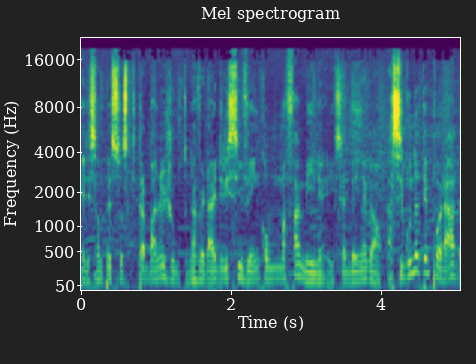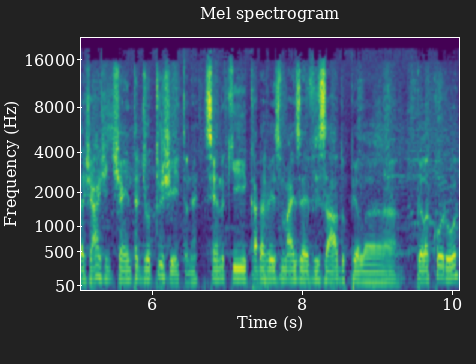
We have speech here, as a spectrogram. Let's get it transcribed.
Eles são pessoas que trabalham junto. Na verdade, eles se veem como uma família. Isso é bem legal. A segunda temporada já a gente já entra de outro jeito, né? Sendo que cada vez mais é visado pela, pela coroa,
